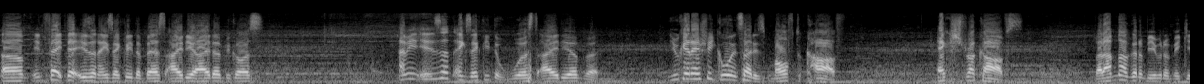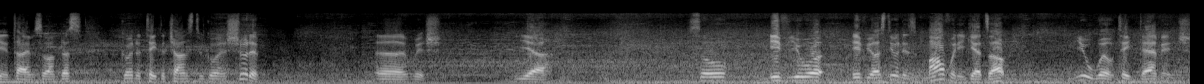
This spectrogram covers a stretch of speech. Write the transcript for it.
Um, in fact, that isn't exactly the best idea either because I mean, it isn't exactly the worst idea, but you can actually go inside his mouth to carve. Extra carves. But I'm not going to be able to make it in time, so I'm just going to take the chance to go and shoot him. Uh, which, yeah. So, if you were, if you are still in his mouth when he gets up, you will take damage.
